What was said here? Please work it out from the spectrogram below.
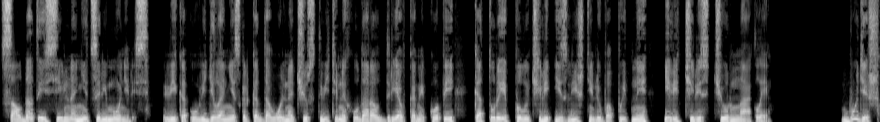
Солдаты сильно не церемонились. Вика увидела несколько довольно чувствительных ударов древками копий, которые получили излишне любопытные или чересчур наглые. «Будешь?»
